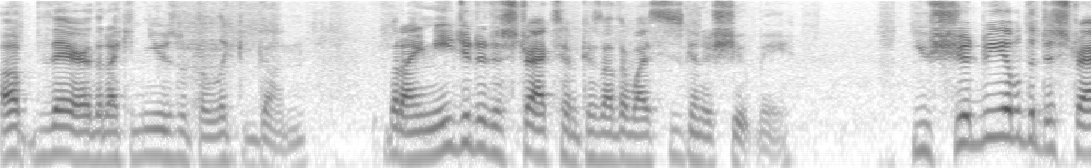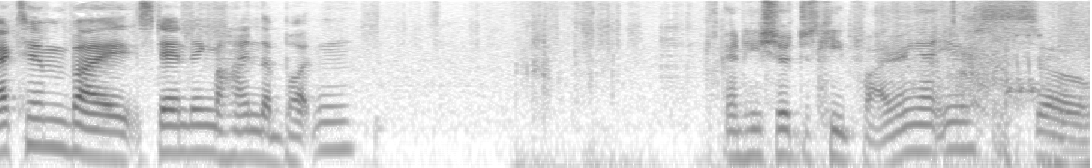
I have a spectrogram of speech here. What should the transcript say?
up there that I can use with the lick gun. But I need you to distract him because otherwise he's gonna shoot me. You should be able to distract him by standing behind the button and he should just keep firing at you. So,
